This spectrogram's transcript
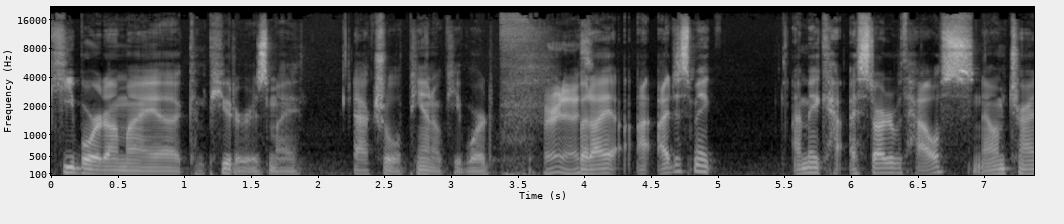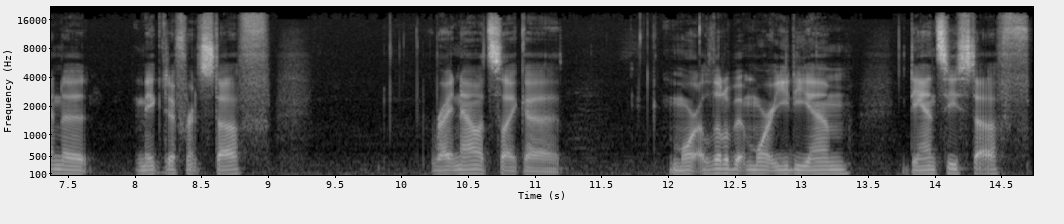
keyboard on my uh, computer is my actual piano keyboard. Very nice. But I, I- I just make, I make, I started with house. Now I'm trying to make different stuff. Right now it's like a more, a little bit more EDM, dancey stuff.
